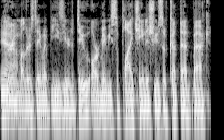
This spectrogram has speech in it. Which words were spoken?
Yeah. during Mother's Day might be easier to do, or maybe supply chain issues have cut that back.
